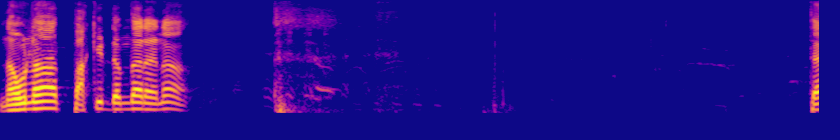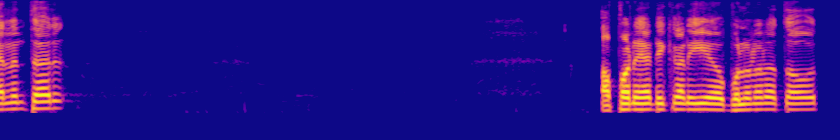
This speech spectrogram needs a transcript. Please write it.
नवनाथ पाकिट दमदार आहे ना? त्यानंतर आपण या ठिकाणी बोलणार आहोत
